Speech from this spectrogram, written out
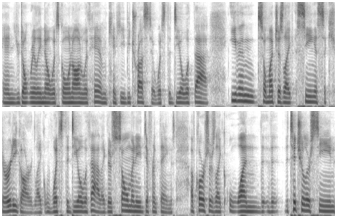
and you don't really know what's going on with him. Can he be trusted? What's the deal with that? Even so much as like seeing a security guard, like what's the deal with that? Like there's so many different things. Of course, there's like one, the, the, the titular scene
